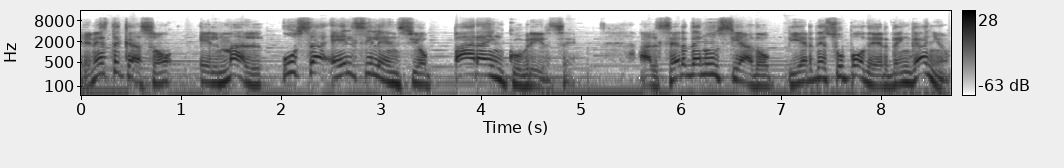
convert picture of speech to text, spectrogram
En este caso, el mal usa el silencio para encubrirse. Al ser denunciado, pierde su poder de engaño.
